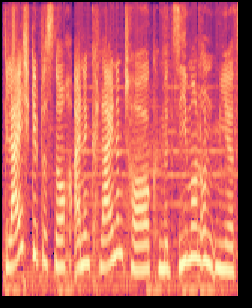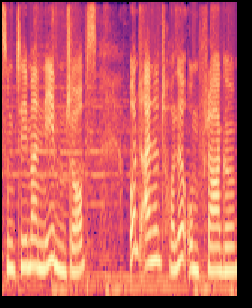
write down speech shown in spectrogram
Gleich gibt es noch einen kleinen Talk mit Simon und mir zum Thema Nebenjobs und eine tolle Umfrage.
